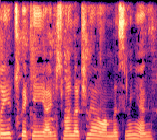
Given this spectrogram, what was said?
It's Vicky. I just want to let you know I'm listening in.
